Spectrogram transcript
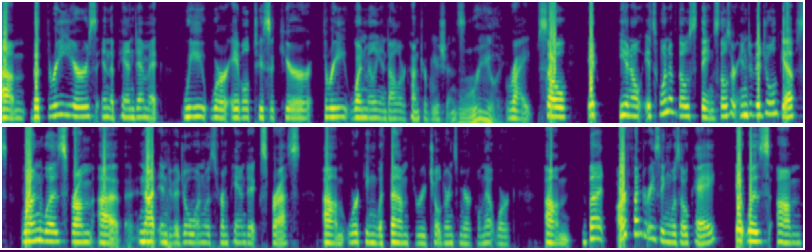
um, the three years in the pandemic, we were able to secure three $1 million contributions. Really? Right. So it, you know, it's one of those things. Those are individual gifts. One was from, uh, not individual, one was from Panda Express, um, working with them through Children's Miracle Network. Um, but our fundraising was okay. It was, um,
